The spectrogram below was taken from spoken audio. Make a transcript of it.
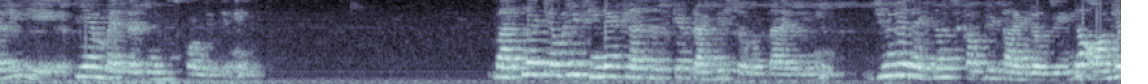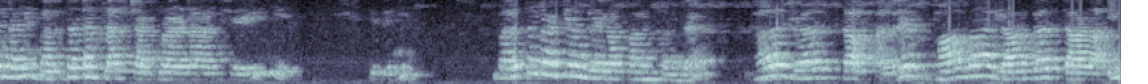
ಅಲ್ಲಿ ಪಿ ಎಂ ಮೆಥಡ್ ಮುಗಿಸ್ಕೊಂಡಿದ್ದೀನಿ ಭರತನಾಟ್ಯಮಲ್ಲಿ ಸೀನಿಯರ್ ಕ್ಲಾಸಸ್ಗೆ ಪ್ರಾಕ್ಟೀಸ್ ತಗೋತಾ ಇದ್ದೀನಿ. ಜೂನಿಯರ್ ಎಕ್ಸಾಮ್ಸ್ ಕಂಪ್ಲೀಟ್ ಆಗಿರೋದ್ರಿಂದ ಆನ್ಲೈನಲ್ಲಿ ಭರತನಾಟ್ಯ ಕ್ಲಾಸ್ ಸ್ಟಾರ್ಟ್ ಮಾಡೋಣ ಅಂತ ಹೇಳಿ ಇದ್ದೀನಿ. ಭರತನಾಟ್ಯ ಅಂದ್ರೆ ಏನಪ್ಪಾ ಅಂತಂದ್ರೆ ಭರತ ಅಂದ್ರೆ ಭಾವ, ರಾಗ, ತಾಳ ಈ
